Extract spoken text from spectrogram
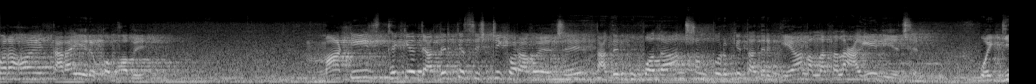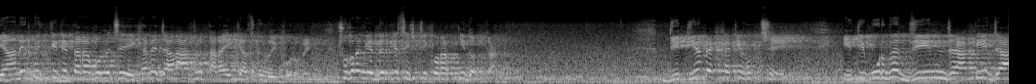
করা হয়, তারাই এরকম হবে। মাটির থেকে যাদেরকে সৃষ্টি করা হয়েছে, তাদের উপাদান সম্পর্কে তাদের জ্ঞান আল্লাহ তালা আগিয়ে দিয়েছেন। ওই জ্ঞানের ভিত্তিতে তারা বলেছে, এখানে যারা আসবে তারা এই কাজগুলোই করবে। সুতরাং এদেরকে সৃষ্টি করার কি দরকার? দ্বিতীয় ব্যাখ্যাটি হচ্ছে, ইতিপূর্বে জিন জাতি যা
